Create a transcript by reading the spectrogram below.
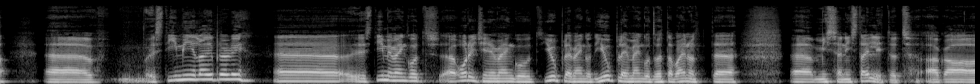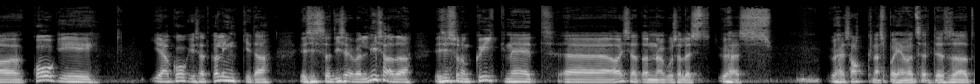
äh, Steam'i library äh,, Steam'i mängud, Origini mängud, Uplay mängud, Uplay mängud võtab ainult äh,, mis on installitud, aga Googi ja Googi saad ka linkida ja siis saad ise veel lisada ja siis sul on kõik need äh, asjad on nagu selles ühes ühes aknas põhimõtteliselt ja sa saad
